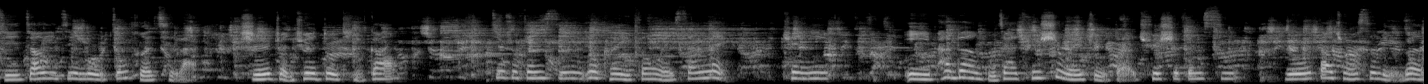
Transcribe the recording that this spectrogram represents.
及交易记录综合起来，使准确度提高。技术分析又可以分为三类：圈一，以判断股价趋势为主的趋势分析，如道琼斯理论、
